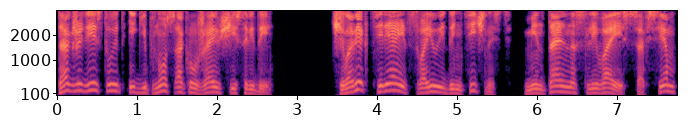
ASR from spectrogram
Также действует и гипноз окружающей среды. Человек теряет свою идентичность, ментально сливаясь со всем,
